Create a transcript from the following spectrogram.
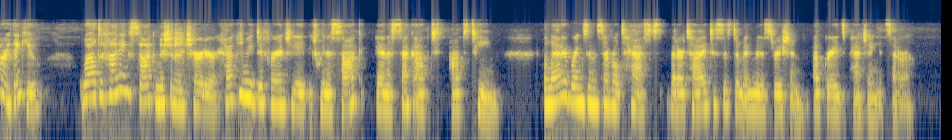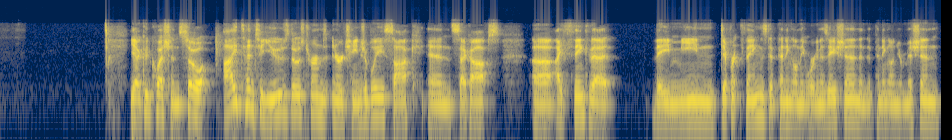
All right, thank you. While defining SOC mission and charter, how can we differentiate between a SOC and a SecOps ops team? The latter brings in several tasks that are tied to system administration, upgrades, patching, etc. Yeah, good question. So I tend to use those terms interchangeably, SOC and SecOps. Uh, I think that they mean different things depending on the organization and depending on your mission.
